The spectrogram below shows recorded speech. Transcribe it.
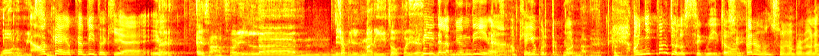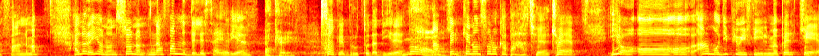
Wolowitz. Ah, ok, ho capito chi è. Il- Per- esatto, il ehm, diciamo il marito poi diventa Sì, della marito. biondina? Esatto, Ok, io purtroppo- Bernadette. Ogni tanto l'ho seguito, Sì. però non sono proprio una fan. Ma allora io non sono una fan delle serie. Ok. So che è brutto da dire, No, ma perché non sono capace. Cioè, io ho- ho- amo di più i film perché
